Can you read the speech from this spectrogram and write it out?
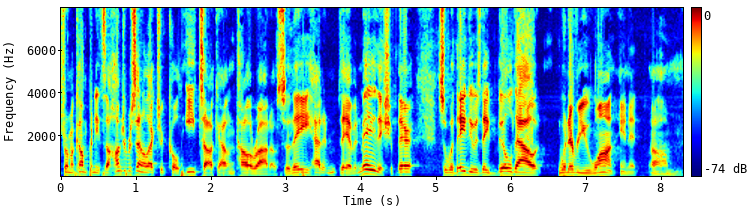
from a company. It's 100% electric called eTuk out in Colorado. So they had it. They have it made. They ship there. So what they do is they build out whatever you want in it. Um,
